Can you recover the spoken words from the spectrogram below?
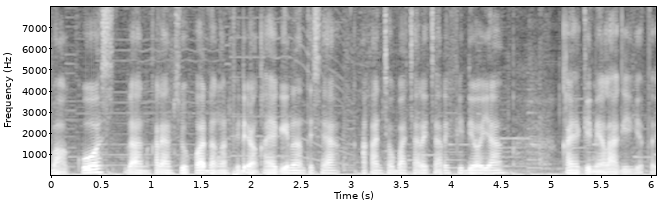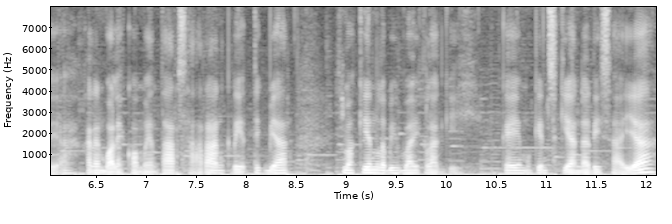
bagus dan kalian suka dengan video yang kayak gini nanti saya akan coba cari-cari video yang kayak gini lagi gitu ya. Kalian boleh komentar saran kritik biar semakin lebih baik lagi. Oke mungkin sekian dari saya.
